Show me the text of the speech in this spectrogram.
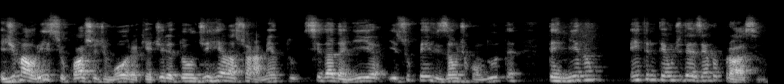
e de Maurício Costa de Moura, que é diretor de Relacionamento, Cidadania e Supervisão de Conduta, terminam em 31 de dezembro próximo.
